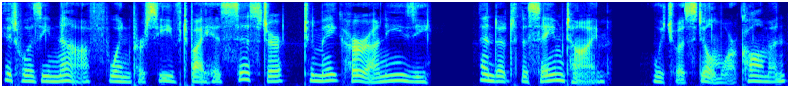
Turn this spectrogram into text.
it was enough, when perceived by his sister, to make her uneasy, and at the same time, which was still more common,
